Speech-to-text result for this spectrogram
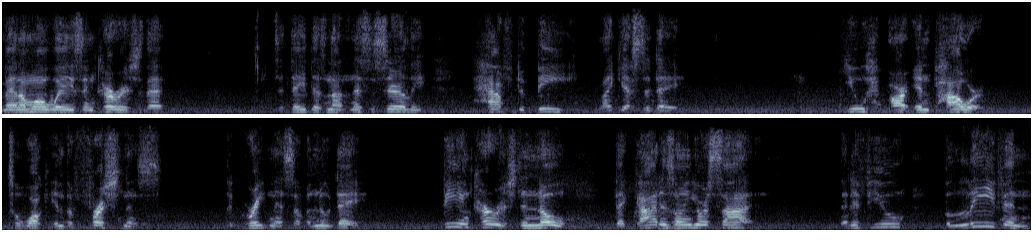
Man, I'm always encouraged that today does not necessarily have to be like yesterday. You are empowered to walk in the freshness, the greatness of a new day. Be encouraged and know that God is on your side. That if you believe in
